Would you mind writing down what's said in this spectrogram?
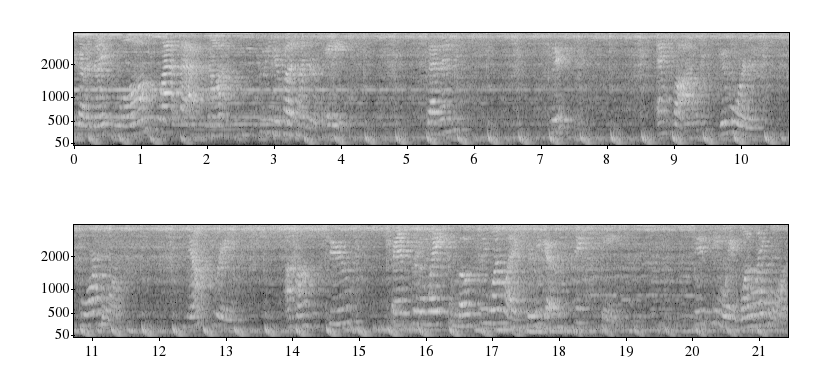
you've got a nice long flat back, not scooting your butt under. Eight, seven, six, and 5. Good morning. Four more. Now three. Uh-huh. Two. Transfer the weight to mostly one leg. Here we go. 16. 15. Wait, one leg more.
